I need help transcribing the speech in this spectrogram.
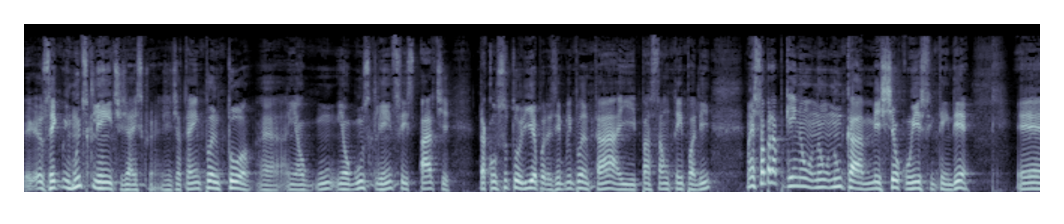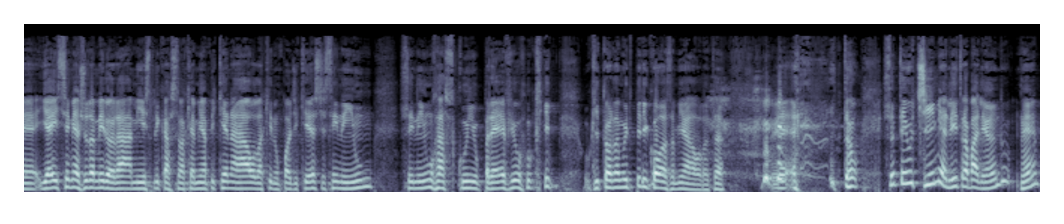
eu sei que em muitos clientes já Scrum, a gente até implantou é, em, algum, em alguns clientes, fez parte da consultoria, por exemplo, implantar e passar um tempo ali. Mas só para quem não, não, nunca mexeu com isso entender, é, e aí você me ajuda a melhorar a minha explicação aqui, a minha pequena aula aqui no podcast, sem nenhum, sem nenhum rascunho prévio, o que, o que torna muito perigosa a minha aula, tá? É, então, você tem o time ali trabalhando, né?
